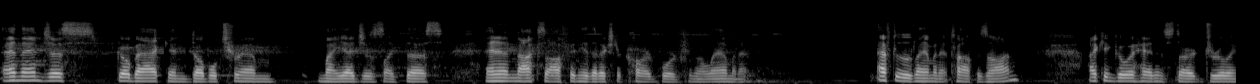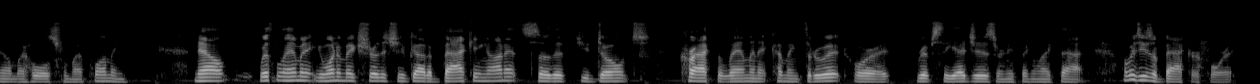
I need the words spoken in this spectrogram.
And then just go back and double trim my edges like this. And it knocks off any of that extra cardboard from the laminate. After the laminate top is on, I can go ahead and start drilling on my holes for my plumbing. Now, with laminate, you want to make sure that you've got a backing on it so that you don't crack the laminate coming through it or it rips the edges or anything like that. Always use a backer for it.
